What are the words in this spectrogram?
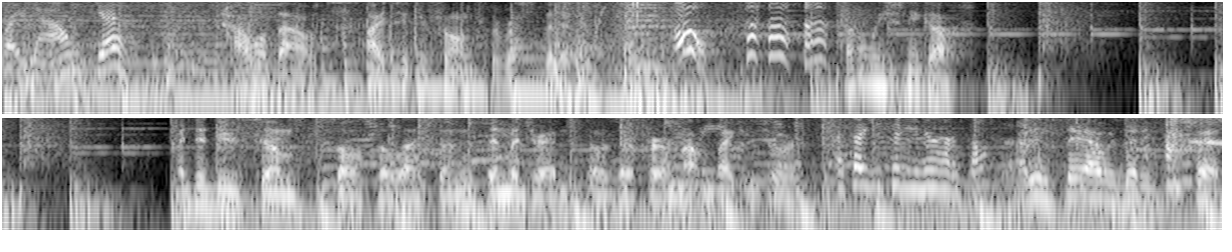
Right now, yes. How about I take your phone for the rest of the day? Oh! Why don't we sneak off? I did do some salsa lessons in Madrid. That was there for a mountain biking tour. I thought you said you knew how to salsa. I didn't say I was any good.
